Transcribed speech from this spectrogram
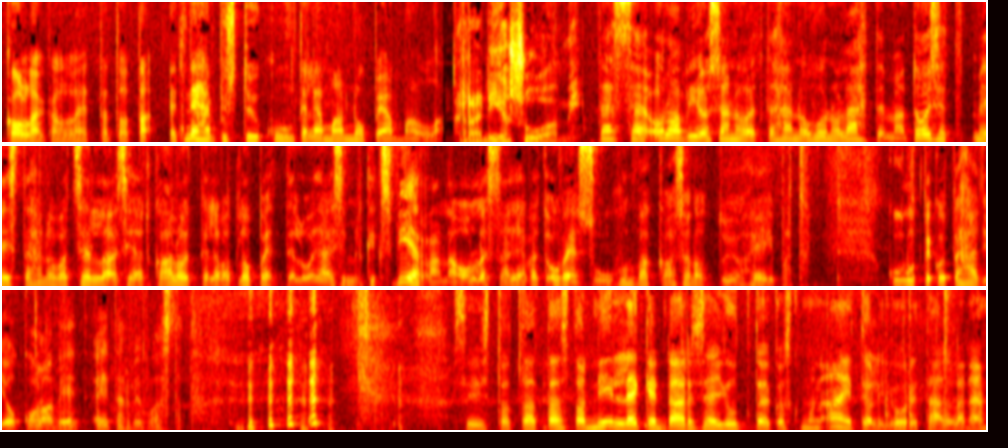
kollegalle, että, tota, että nehän pystyy kuuntelemaan nopeammalla. Radio Suomi. Tässä Olavio sanoi, että hän on huono lähtemään. Toiset meistähän ovat sellaisia, jotka aloittelevat lopettelua ja esimerkiksi vieraana ollessa jäävät oven suuhun, vaikka on sanottu jo heipat. Kuulutteko tähän joukkoon, Olavi? Ei, ei tarvi vastata. siis tota, tästä on niin legendaarisia juttuja, koska mun äiti oli juuri tällainen.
